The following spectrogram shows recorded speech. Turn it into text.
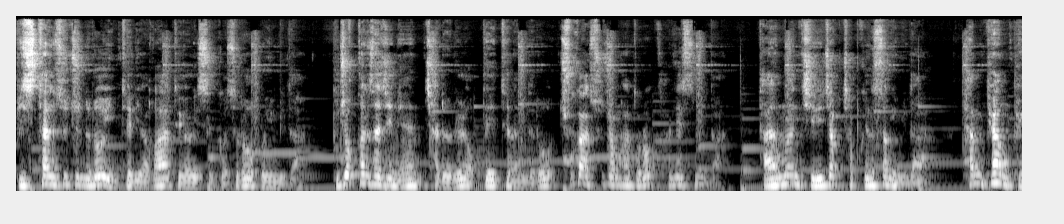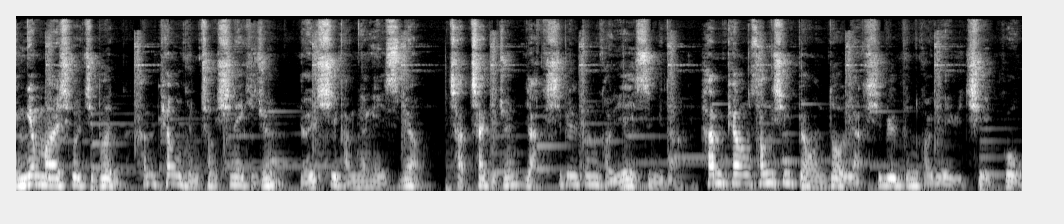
비슷한 수준으로 인테리어가 되어 있을 것으로 보입니다. 부족한 사진은 자료를 업데이트한 대로 추가 수정하도록 하겠습니다. 다음은 지리적 접근성입니다. 한평 백년마을 시골집은 한평 군청 시내 기준 10시 방향에 있으며 자차 기준 약 11분 거리에 있습니다. 한평 성심병원도 약 11분 거리에 위치해 있고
